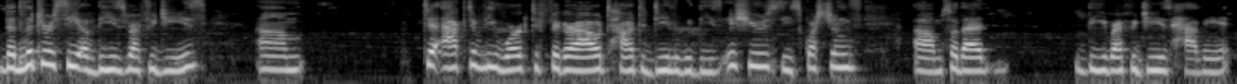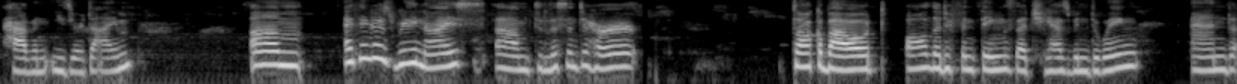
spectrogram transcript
the literacy of these refugees um, to actively work to figure out how to deal with these issues, these questions, um, so that the refugees have a have an easier time. Um, I think it was really nice um, to listen to her talk about all the different things that she has been doing and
